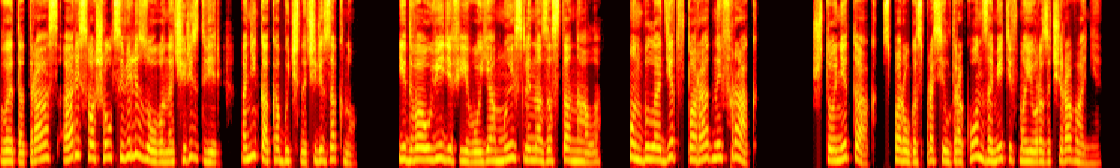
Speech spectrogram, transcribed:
В этот раз Арис вошел цивилизованно через дверь, а не как обычно через окно. Едва увидев его, я мысленно застонала. Он был одет в парадный фраг. «Что не так?» – с порога спросил дракон, заметив мое разочарование.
